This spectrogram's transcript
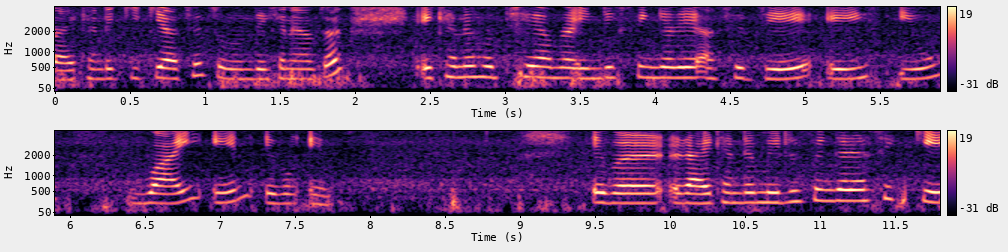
রাইট হ্যান্ডে কী কী আছে? চলুন দেখে নেওয়া যাক। এখানে হচ্ছে আমরা ইন্ডেক্স ফিঙ্গারে আছে J H U Y N এবং এম এবার রাইট হ্যান্ডের মিডল ফিঙ্গারে আছে কে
